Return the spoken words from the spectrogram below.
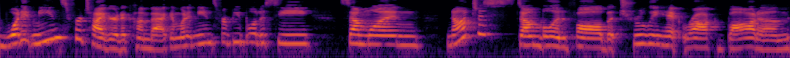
what it means for Tiger to come back and what it means for people to see someone not just stumble and fall but truly hit rock bottom.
